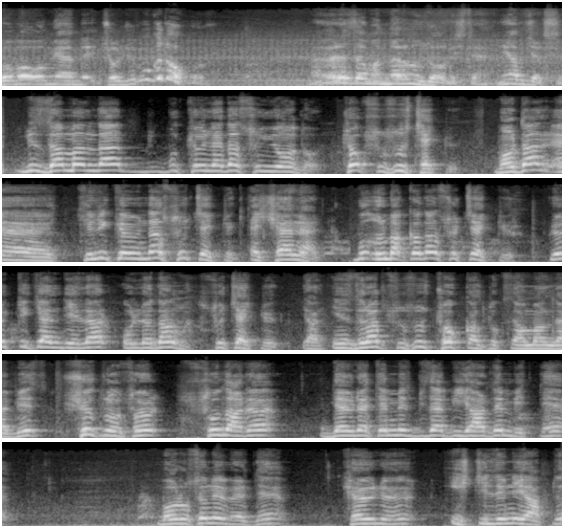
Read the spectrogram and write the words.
Baba olmayan çocuk okul okur. Ha, Öyle zamanlarımız oldu işte. Ne yapacaksın? Biz zamanda bu köylerde su yoktu. Çok susuz çektik. Buradan e, Kilik köyünden su çektik. Eşener. Bu ırmaklardan su çektik. Gökdiken diyorlar, oradan su çektik. Yani inzirap susuz çok kaldık zamanında biz. Şükrolsun suları devletimiz bize bir yardım bitti. Borusunu verdi. Köylü işçiliğini yaptı.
